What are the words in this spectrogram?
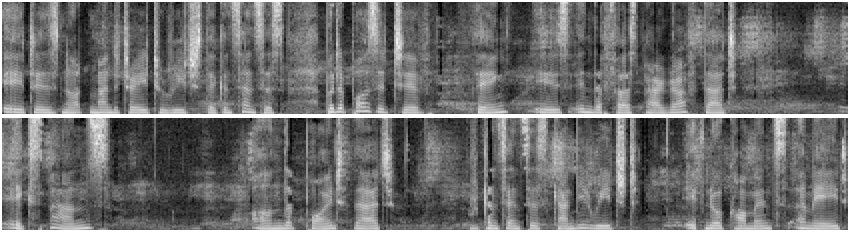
it is not mandatory to reach the consensus. But a positive thing is in the first paragraph that expands on the point that consensus can be reached if no comments are made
